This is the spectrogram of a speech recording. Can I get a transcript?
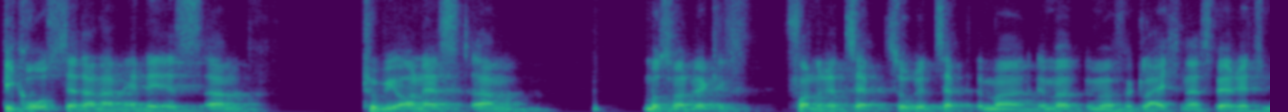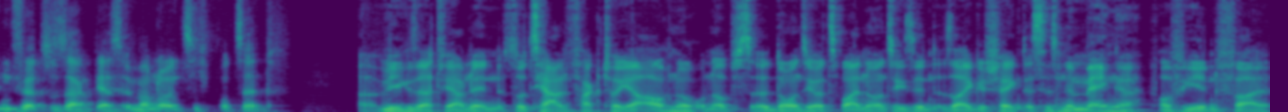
Wie groß der dann am Ende ist, ähm, to be honest, ähm, muss man wirklich von Rezept zu Rezept immer, immer, immer vergleichen. Es wäre jetzt unfair zu sagen, der ist immer 90 Prozent. Wie gesagt, wir haben den sozialen Faktor ja auch noch und ob es 90 oder 92 sind, sei geschenkt. Es ist eine Menge, auf jeden Fall.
